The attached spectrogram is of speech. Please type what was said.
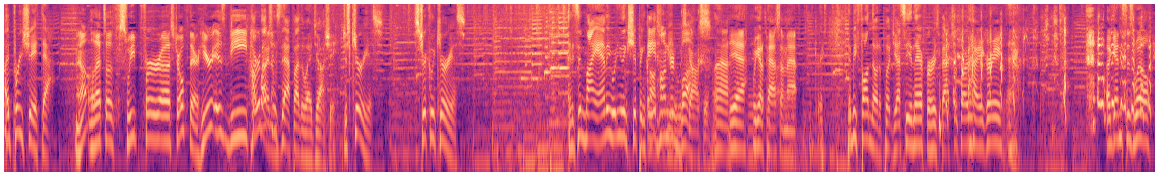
I appreciate that. Yeah, well, that's a sweep for uh, Strofe there. Here is the third How third much item. is that, by the way, Joshy? Just curious. Strictly curious. And it's in Miami. What do you think shipping costs? be to 800 bucks. Wisconsin? Ah, yeah, we got to pass on that. I agree. It'd be fun though to put Jesse in there for his bachelor party. I agree. Against his will.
